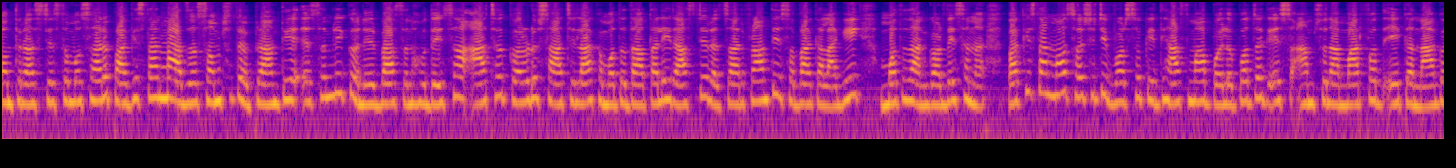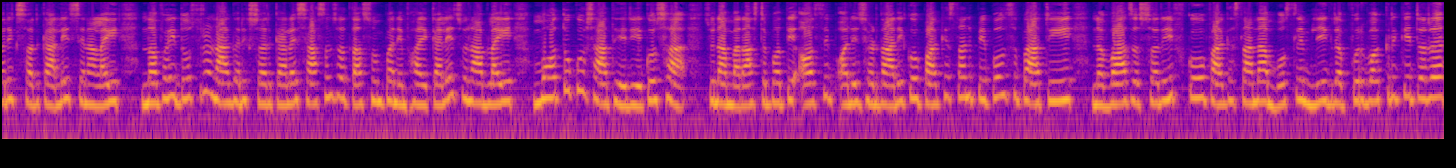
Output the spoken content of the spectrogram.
अन्तर्राष्ट्रिय समाचार पाकिस्तानमा आज संसद र प्रान्तीय एसेम्ब्लीको निर्वाचन हुँदैछ। आठ करोड़ साठी लाख मतदाताले राष्ट्रिय र चार प्रान्तीय सभाका लागि मतदान गर्दैछन्। पाकिस्तानमा छैसठी वर्षको इतिहासमा पहिलो पटक यस आमचुनाव मार्फत एक नागरिक सरकारले सेनालाई नभई दोस्रो नागरिक सरकारलाई शासन सत्ता सुम्पने भएकाले चुनावलाई महत्वको साथ हेरिएको छ। चुनावमा राष्ट्रपति असिफ अली जरदारीको पाकिस्तान पिपल्स पार्टी नवाज शरीफको पाकिस्तान मुस्लिम लीग र पूर्व क्रिकेटर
